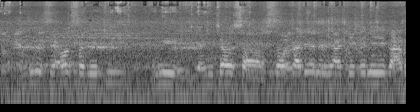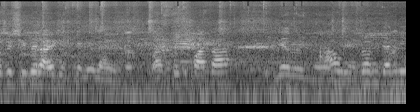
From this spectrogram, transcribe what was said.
रुग्ण सेवा समिती यांच्या सहकार्याने या ठिकाणी एक आरोग्य शिबिर आयोजित केलेलं आहे. वास्तविक पाहता हा उपक्रम त्यांनी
